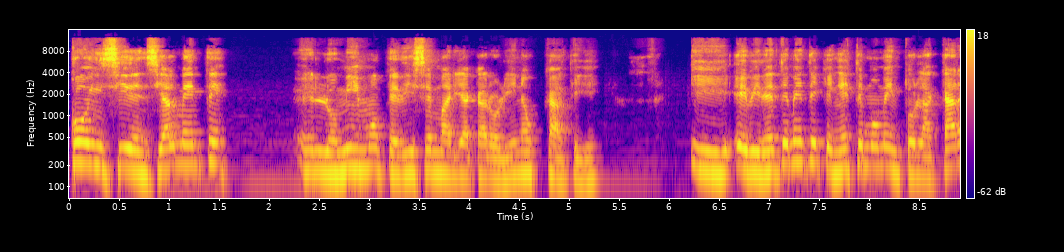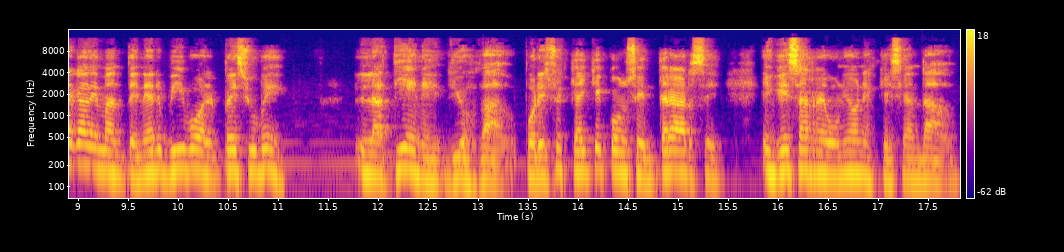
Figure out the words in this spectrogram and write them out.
Coincidencialmente, lo mismo que dice María Carolina Euskatigui. Y evidentemente que en este momento la carga de mantener vivo al PSV la tiene Dios dado. Por eso es que hay que concentrarse en esas reuniones que se han dado.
